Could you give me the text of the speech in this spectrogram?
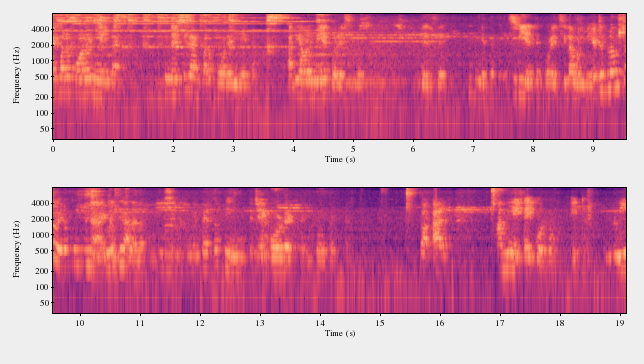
একবারও পরো নিয়ে এটা। কিনেছিল একবারও পরে নিয়ে এটা। খালি আমার মেয়ে করেছিল দেশে। বিয়েতে। বিয়েতে পড়েছিল আমার মেয়ে। এটা ব্লাউজটা এরকম না এটা আলাদা। ওটা তো এটা বর্ডারটা বর্ডারটা তো আর আমি এইটাই করব এইটা। ব্লু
